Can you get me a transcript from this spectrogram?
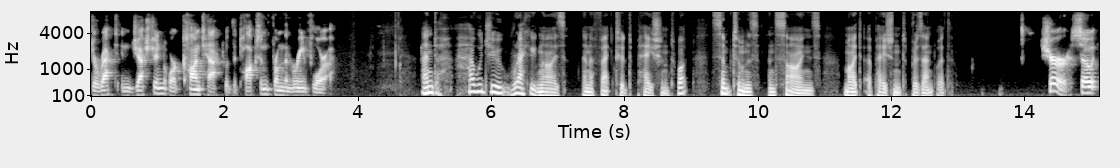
direct ingestion or contact with the toxin from the marine flora. And how would you recognize an affected patient? What symptoms and signs might a patient present with? Sure. So,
